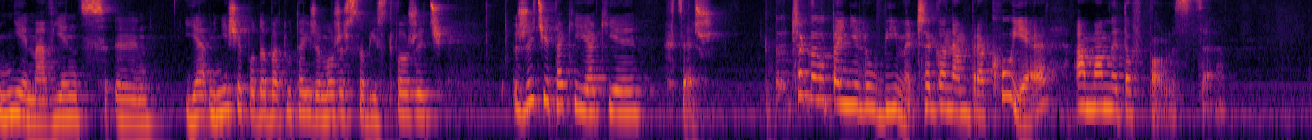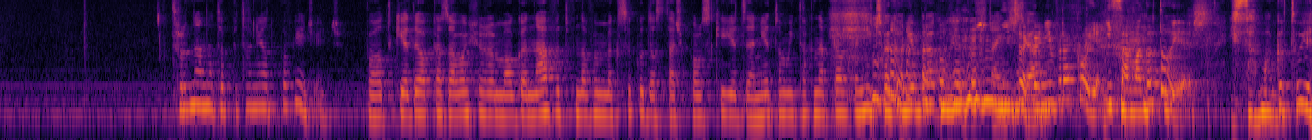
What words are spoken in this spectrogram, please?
nie ma, więc y, ja, mnie się podoba tutaj, że możesz sobie stworzyć życie takie, jakie chcesz. Czego tutaj nie lubimy, czego nam brakuje, a mamy to w Polsce? Trudno na to pytanie odpowiedzieć. Bo od kiedy okazało się, że mogę nawet w Nowym Meksyku dostać polskie jedzenie, to mi tak naprawdę niczego nie brakuje do szczęścia. Niczego nie brakuje i sama gotujesz. I sama gotuję.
